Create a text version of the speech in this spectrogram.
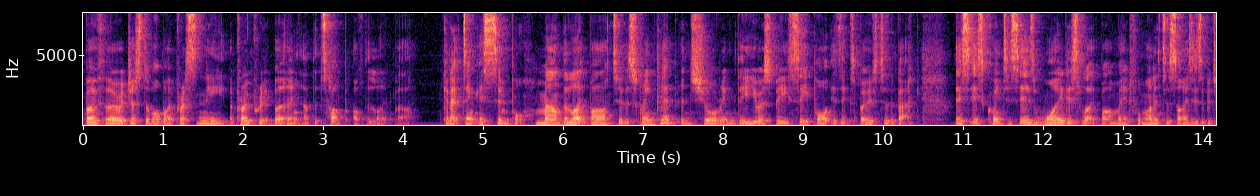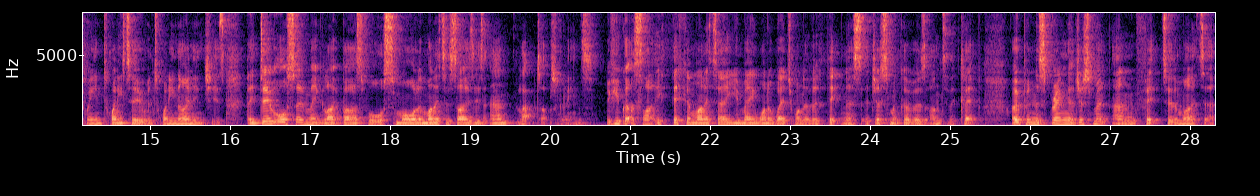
Both are adjustable by pressing the appropriate button at the top of the light bar. Connecting is simple. Mount the light bar to the screen clip, ensuring the USB-C port is exposed to the back. This is Quntis's widest light bar made for monitor sizes between 22 and 29 inches. They do also make light bars for smaller monitor sizes and laptop screens. If you've got a slightly thicker monitor, you may want to wedge one of the thickness adjustment covers onto the clip. Open the spring adjustment and fit to the monitor.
